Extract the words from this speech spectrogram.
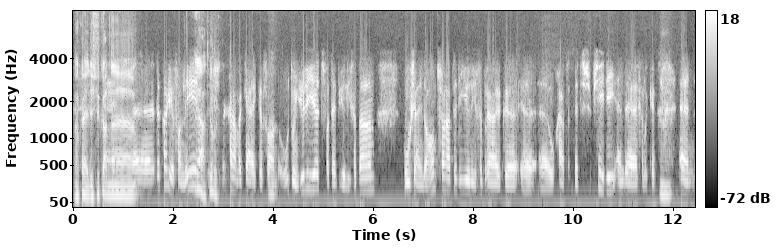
Oké, dus je kan... En, eh, eh, daar kan je van leren. Ja, dus dan gaan we kijken van hoe doen jullie het? Wat hebben jullie gedaan? Hoe zijn de handvaten die jullie gebruiken? Eh, hoe gaat het met de subsidie en dergelijke? En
